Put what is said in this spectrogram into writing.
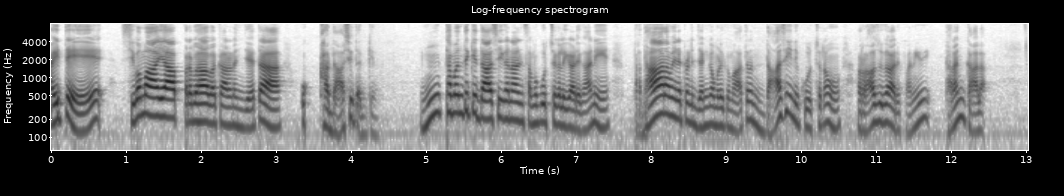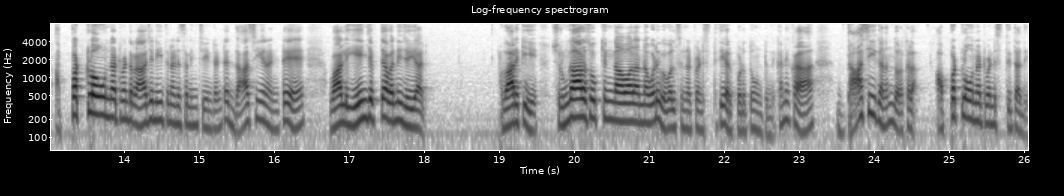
అయితే శివమాయా ప్రభావ కారణం చేత ఒక్క దాసి తగ్గింది. ఇంతమందికి దాసీగణాన్ని సమకూర్చగలిగాడు కానీ ప్రధానమైనటువంటి జంగముడికి మాత్రం దాసీని కూర్చడం రాజుగారి పని తరం కాల అప్పట్లో ఉన్నటువంటి రాజనీతిని అనుసరించి ఏంటంటే దాసి అని అంటే వాళ్ళు ఏం చెప్తే అవన్నీ చేయాలి. వారికి శృంగార సౌఖ్యం కావాలన్నా కూడా ఇవ్వవలసినటువంటి స్థితి ఏర్పడుతూ ఉంటుంది. కనుక దాసీగణం దొరకల. అప్పట్లో ఉన్నటువంటి స్థితి అది.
